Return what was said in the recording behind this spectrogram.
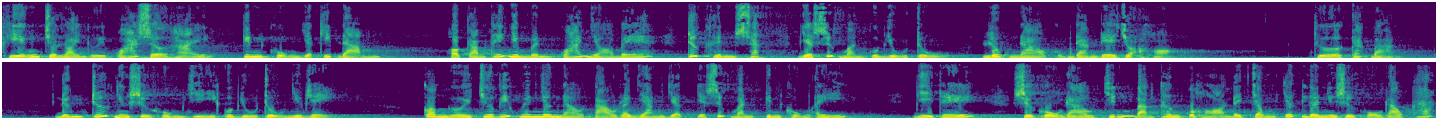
khiến cho loài người quá sợ hãi, kinh khủng và kiếp đảm. Họ cảm thấy như mình quá nhỏ bé trước hình sắc và sức mạnh của vũ trụ lúc nào cũng đang đe dọa họ. Thưa các bạn, đứng trước những sự hùng vĩ của vũ trụ như vậy, con người chưa biết nguyên nhân nào tạo ra dạng vật và sức mạnh kinh khủng ấy. Vì thế, sự khổ đau chính bản thân của họ lại chồng chất lên những sự khổ đau khác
